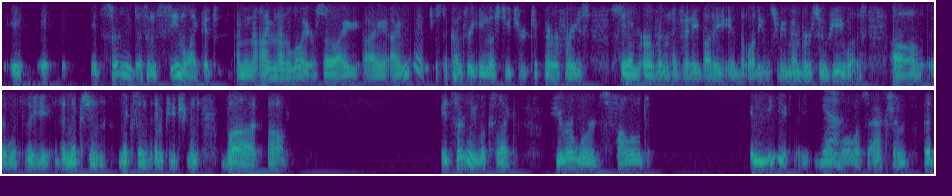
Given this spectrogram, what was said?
it, it it certainly doesn't seem like it. I mean, I'm not a lawyer, so I, I I'm, I'm just a country English teacher, to paraphrase Sam Ervin, if anybody in the audience remembers who he was, uh, with the the Nixon Nixon impeachment. But uh, it certainly looks like hero words followed immediately Yeah. by lawless action that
